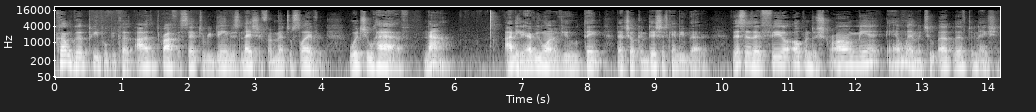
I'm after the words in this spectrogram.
Come, good people, because I, the prophet, sent to redeem this nation from mental slavery, which you have now. I need every one of you who think that your conditions can be better. This is a field open to strong men and women to uplift the nation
